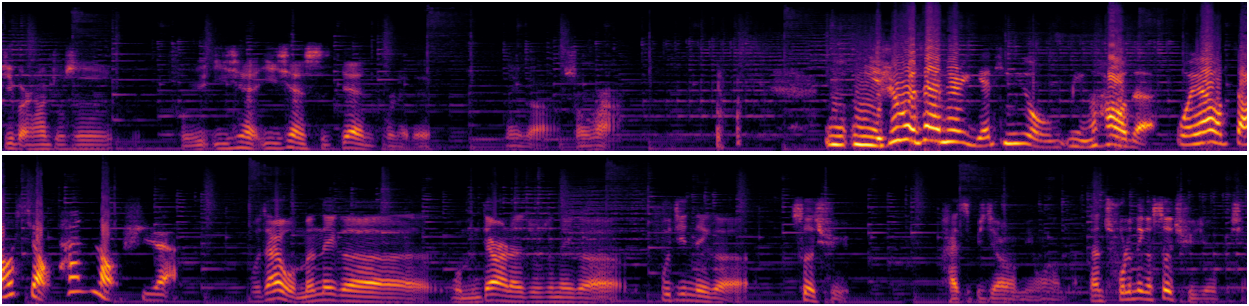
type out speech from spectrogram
基本上就是属于一线一线实践出来的那个手法。你你是不是在那儿也挺有名号的？我要找小潘老师。我在我们那个我们店儿呢，就是那个附近那个社区，还是比较有名望的。但除了那个社区就不行。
